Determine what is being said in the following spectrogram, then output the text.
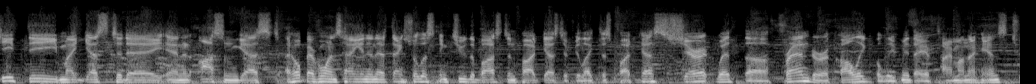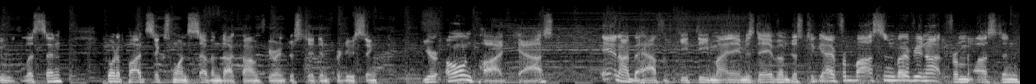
Keith Dee, my guest today, and an awesome guest. I hope everyone's hanging in there. Thanks for listening to the Boston Podcast. If you like this podcast, share it with a friend or a colleague. Believe me, they have time on their hands to listen. Go to pod617.com if you're interested in producing your own podcast. And on behalf of Keith Dee, my name is Dave. I'm just a guy from Boston, but if you're not from Boston,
